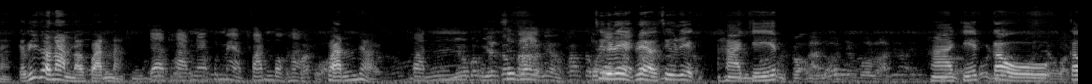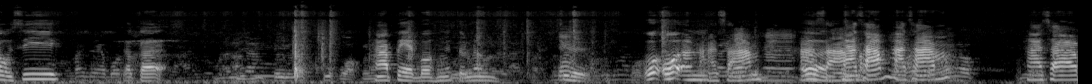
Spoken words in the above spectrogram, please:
น่ะก็มีเท่านั้นน่ะฝันน่ะจะถามแน่คุณแม่ฟันบอกค่ะ ฝันจ้ะฝันซื้อเลขซื้อเลขแล้วซื้อเลขหาเจ็ดหาเจ็ดเก้าเก้าสี่แล้วก็หาแปดบ่หือตัวหนึงชื่อโอ้โอ้อันหาสามเออหาสามหาสามหาสาม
